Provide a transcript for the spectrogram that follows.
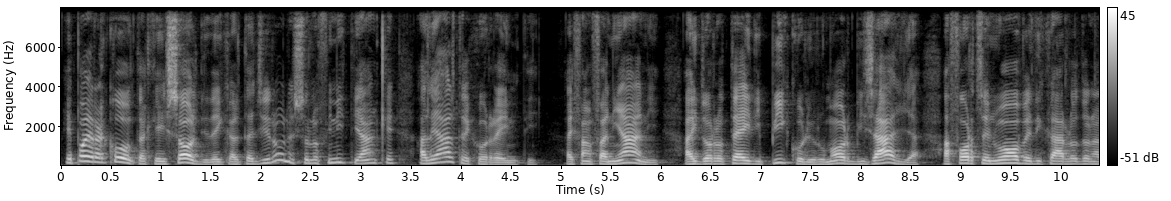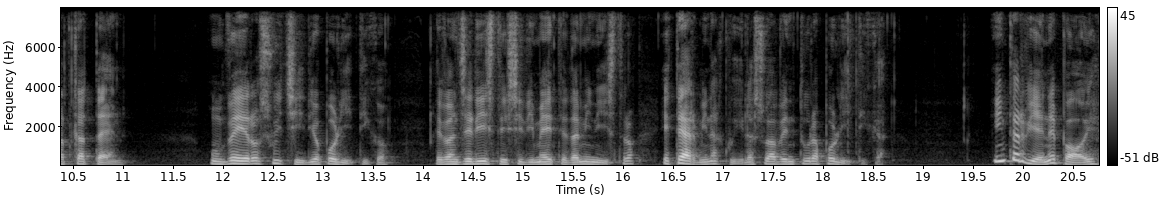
E poi racconta che i soldi dei Caltagirone sono finiti anche alle altre correnti, ai Fanfaniani, ai Dorotei di Piccoli, Rumor Bisaglia, a Forze Nuove di Carlo Donat Catten. Un vero suicidio politico. Evangelisti si dimette da ministro e termina qui la sua avventura politica. Interviene poi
